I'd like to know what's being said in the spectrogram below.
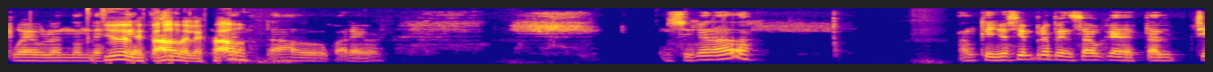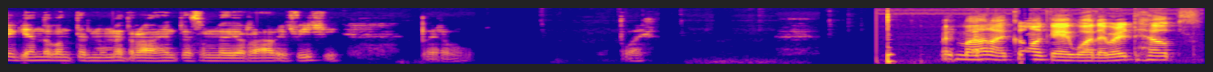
pueblo en donde Sí, del esté, estado, entonces, del estado. del estado, whatever. Así que nada, aunque yo siempre he pensado que estar chequeando con termómetro a la gente es medio raro y fishy, pero pues Hermano, es como que whatever it helps,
